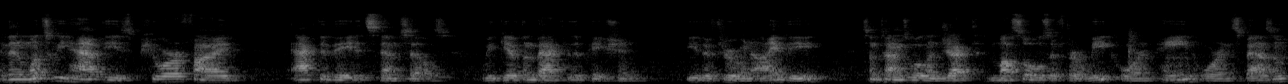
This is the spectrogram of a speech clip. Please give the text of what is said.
And then once we have these purified, activated stem cells, we give them back to the patient either through an IV. Sometimes we'll inject muscles if they're weak or in pain or in spasm.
